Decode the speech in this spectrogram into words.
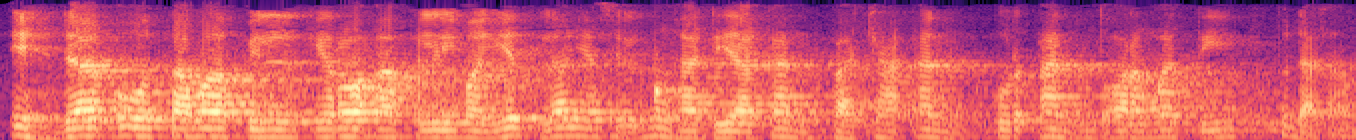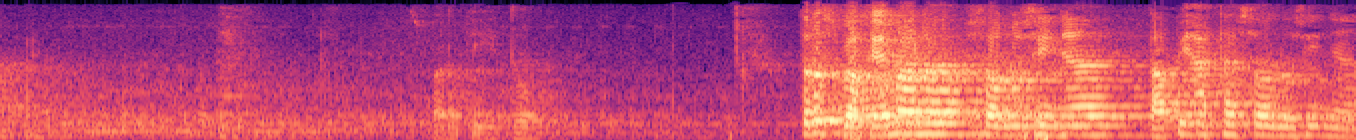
Ihda'u tawabil qira'ah lil mayyit la yasil. Menghadiahkan bacaan Quran untuk orang mati itu tidak sampai. Seperti itu. Terus bagaimana solusinya? Tapi ada solusinya.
